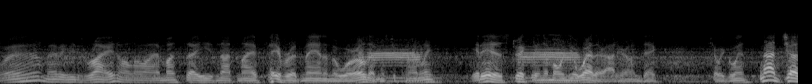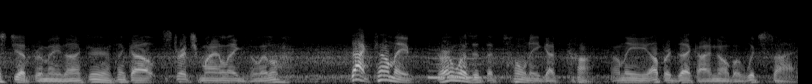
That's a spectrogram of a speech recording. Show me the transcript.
Well, maybe he's right, although I must say he's not my favorite man in the world, that Mr. Connolly. It is strictly pneumonia weather out here on deck. Shall we go in? Not just yet for me, Doctor. I think I'll stretch my legs a little. Doc, tell me, where was it that Tony got caught? On the upper deck, I know, but which side?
